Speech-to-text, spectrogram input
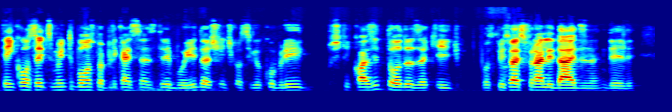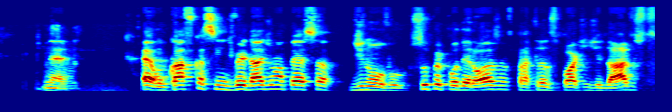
tem conceitos muito bons para aplicar em sistema distribuído, acho que a gente conseguiu cobrir acho que quase todas aqui, tipo, as principais finalidades né, dele. É. é, o Kafka, assim, de verdade é uma peça, de novo, super poderosa para transporte de dados.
